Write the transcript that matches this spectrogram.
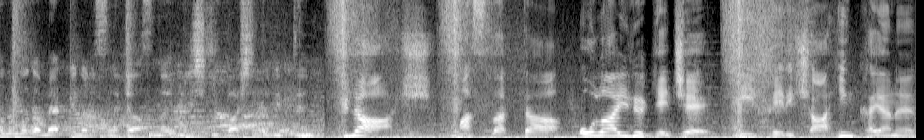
Hanım'la da Mert Bey'in arasındaki aslında ilişki başladı bitti. Flash, Maslak'ta olaylı gece. Nilperi Şahinkaya'nın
